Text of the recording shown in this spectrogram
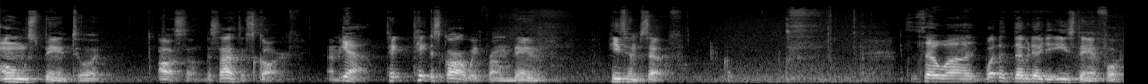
own spin to it. Also, besides the scarf. I mean, Yeah. Take take the scar away from him, then he's himself. so uh, What does WWE stand for?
